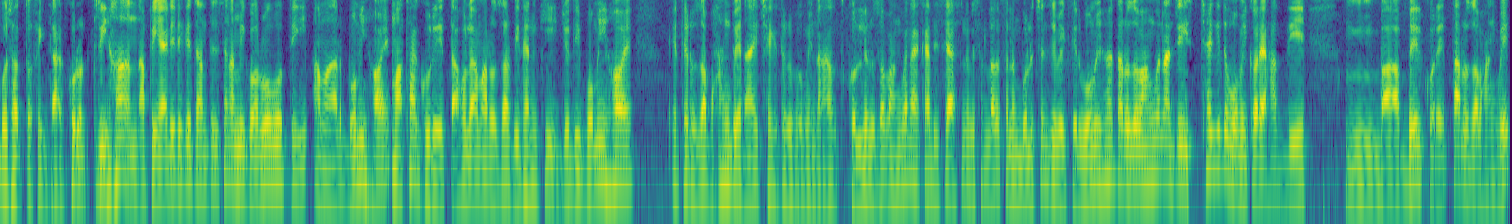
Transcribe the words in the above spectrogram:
বোঝার তফিক দান করুন। ত্রিহান, আপনি আইডি থেকে জানতে চান আমি গর্ভবতী, আমার বমি হয়, মাথা ঘুরে, তাহলে আমার রোজার বিধান কি? যদি বমি হয়, এতে রোজা ভাঙবে না ইচ্ছাকৃত বমি না করলে রোজা ভাঙবে না। কাদিসে আসেন বিসাল্লাহ সাল্লাম বলেছেন, যে ব্যক্তির বমি হয়, তার রোজা ভাঙবে না, যে ইচ্ছাকৃত বমি করে, হাত দিয়ে বা বের করে, তার রোজা ভাঙবে।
